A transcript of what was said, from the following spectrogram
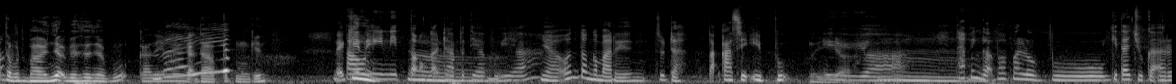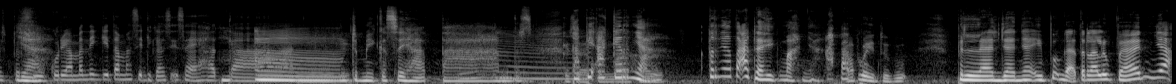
dapat banyak biasanya bu. Kali ini nggak dapat mungkin. Nek tahun gini. ini tok nggak Hmm. dapat ya bu ya Ya, untung kemarin sudah tak kasih ibu. Iya. Hmm. tapi nggak apa-apa loh bu kita juga harus Ya. bersyukur yang penting kita masih dikasih sehat kan Hmm, demi kesehatan. Terus tapi Kesehatan akhirnya mahal. ternyata ada hikmahnya. apa Apa itu bu? Belanjanya ibu nggak terlalu banyak.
